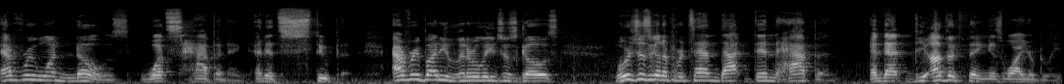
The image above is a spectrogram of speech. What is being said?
everyone knows what's happening and it's stupid. Everybody literally just goes, We're just gonna pretend that didn't happen and that the other thing is why you're bleeding.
